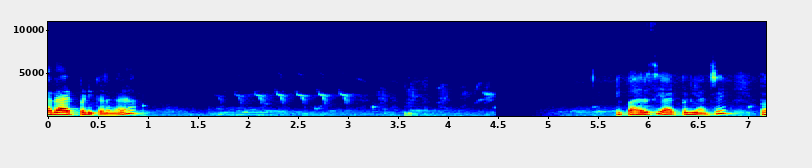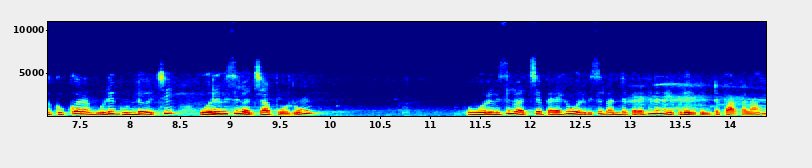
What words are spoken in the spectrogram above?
அதை ஆட் பண்ணிக்கணுங்க. இப்போ அரிசி ஆட் பண்ணியாச்சு. இப்போ குக்கரை மூடி குண்டு வச்சு ஒரு விசில் வச்சா போதும். ஒரு விசில் வச்ச பிறகு ஒரு விசில் வந்த பிறகு நம்ம எப்படி இருக்குன்ட்டு பார்க்கலாம்.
